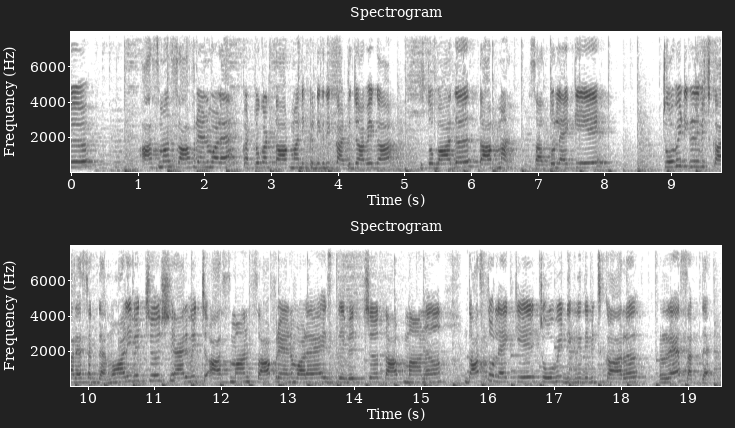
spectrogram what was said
ਆਸਮਾਨ ਸਾਫ਼ ਰਹਿਣ ਵਾਲਾ ਹੈ। ਘੱਟੋ ਘੱਟ ਤਾਪਮਾਨ 1 ਡਿਗਰੀ ਘਟ ਜਾਵੇਗਾ। ਉਸ ਤੋਂ ਬਾਅਦ ਤਾਪਮਾਨ 7 ਤੋਂ ਲੈ ਕੇ 24 ਡਿਗਰੀ ਦੇ ਵਿਚਕਾਰ ਰਹਿ ਸਕਦਾ ਹੈ। ਮੋਹਾਲੀ ਵਿੱਚ, ਸ਼ਹਿਰ ਵਿੱਚ ਆਸਮਾਨ ਸਾਫ਼ ਰਹਿਣ ਵਾਲਾ ਹੈ। ਇਸ ਦੇ ਵਿੱਚ ਤਾਪਮਾਨ 10 ਤੋਂ ਲੈ ਕੇ 24 ਡਿਗਰੀ ਦੇ ਵਿਚਕਾਰ ਰਹਿ ਸਕਦਾ ਹੈ।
